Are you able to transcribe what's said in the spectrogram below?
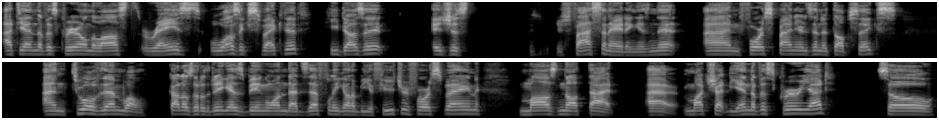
at the end of his career on the last race was expected. He does it. It's just it's fascinating, isn't it? And four Spaniards in the top six, and two of them, well, Carlos Rodriguez being one that's definitely going to be a future for Spain. Mas not that uh, much at the end of his career yet, so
